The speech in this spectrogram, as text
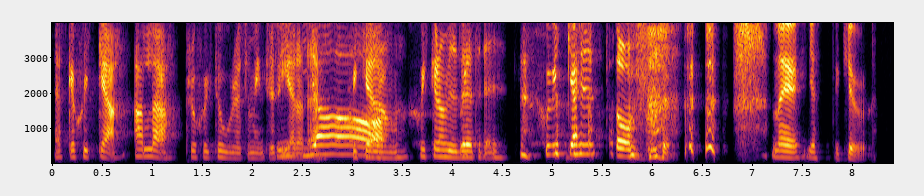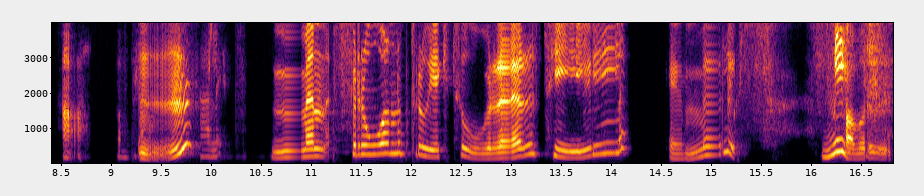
Jag ska skicka alla projektorer som är intresserade. Ja. Skicka, dem, skicka dem vidare till dig. Skicka hit dem. Nej, jättekul. Ja, bra. Mm. Härligt. Men från projektorer till Emelies Mitt favorit.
